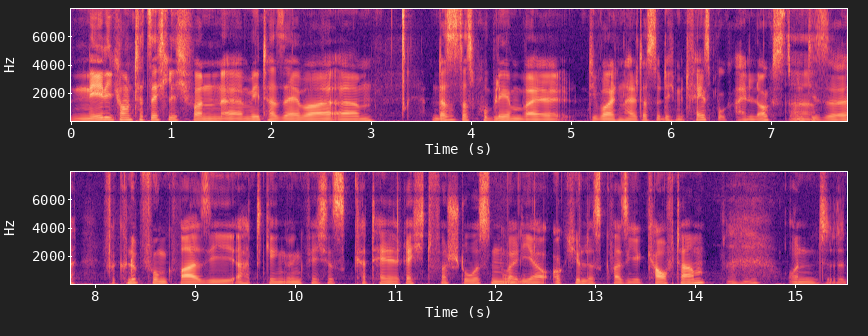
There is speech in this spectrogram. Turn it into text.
nee, die kommt tatsächlich von äh, Meta selber. Ähm, und das ist das Problem, weil die wollten halt, dass du dich mit Facebook einloggst Ah. und diese Verknüpfung quasi hat gegen irgendwelches Kartellrecht verstoßen, weil Oh. die ja Oculus quasi gekauft haben. Mhm. Und äh,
